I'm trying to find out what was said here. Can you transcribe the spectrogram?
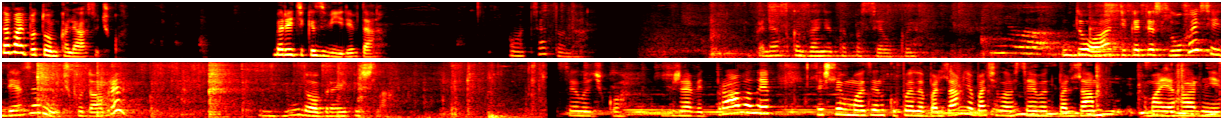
Давай потім колясочку. Бери тільки звірів, так. Да. Оце то да. Коляска зайнята посилкою. Да, тільки ти слухайся, йди за ручку, добре? Добре, і пішла. Силочку вже відправили. Зайшли в магазин, купили бальзам. Я бачила ось цей от бальзам має гарні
